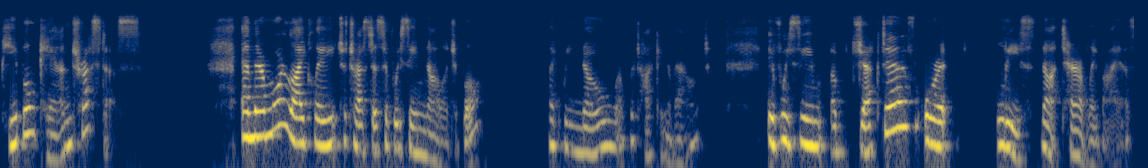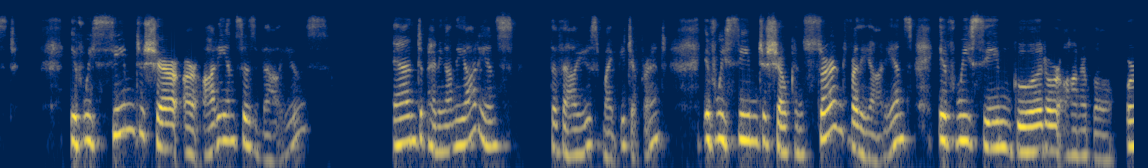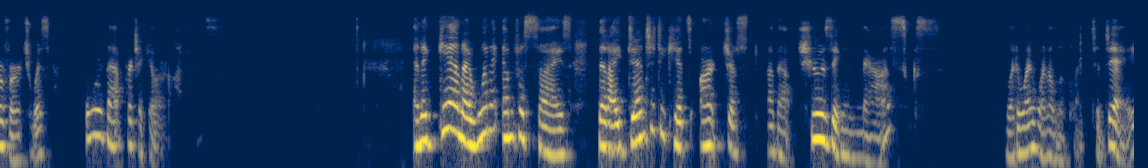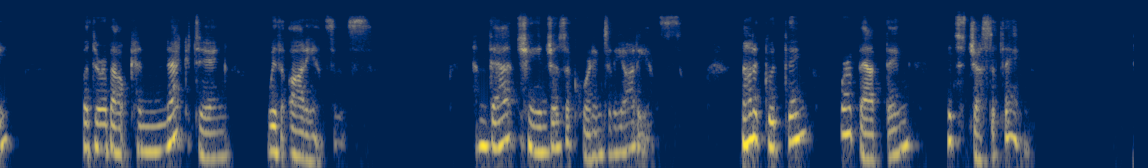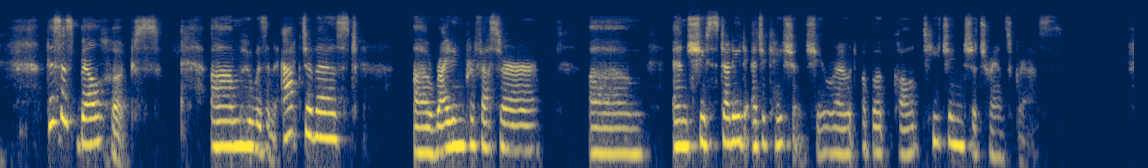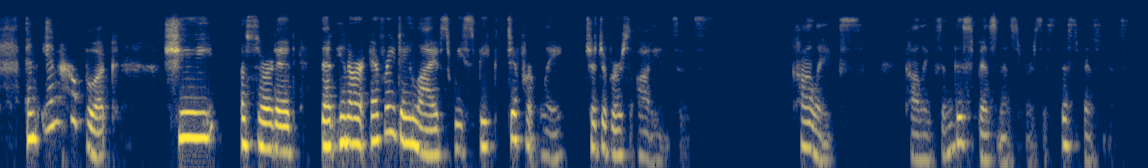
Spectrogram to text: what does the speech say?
People can trust us. And they're more likely to trust us if we seem knowledgeable, like we know what we're talking about, if we seem objective or at least not terribly biased, if we seem to share our audience's values, and depending on the audience, the values might be different. If we seem to show concern for the audience, if we seem good or honorable or virtuous for that particular audience. And again, I want to emphasize that identity kits aren't just about choosing masks. What do I want to look like today? but they're about connecting with audiences. And that changes according to the audience. Not a good thing or a bad thing, it's just a thing. This is Bell Hooks, um, who was an activist, a writing professor, um, and she studied education. She wrote a book called Teaching to Transgress. And in her book, she asserted that in our everyday lives, we speak differently to diverse audiences. Colleagues, colleagues in this business versus this business.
